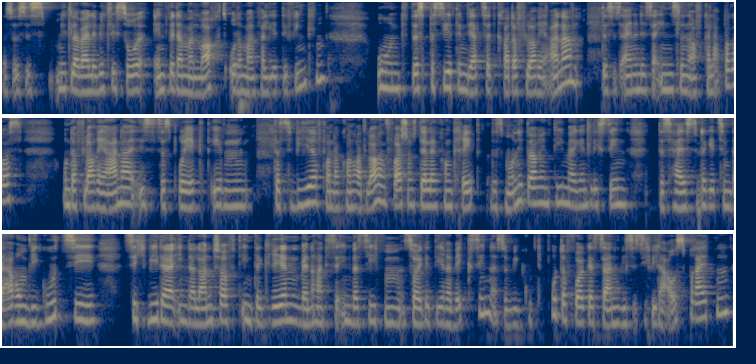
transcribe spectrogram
Also es ist mittlerweile wirklich so, entweder man macht oder man verliert die Finken. Und das passiert im derzeit gerade auf Floriana. Das ist eine dieser Inseln auf Galapagos. Und auf Floriana ist das Projekt eben, dass wir von der Konrad-Lorenz-Forschungsstelle konkret das Monitoring-Team eigentlich sind. Das heißt, da geht es eben darum, wie gut sie sich wieder in der Landschaft integrieren, wenn halt diese invasiven Säugetiere weg sind, also wie gut Brutterfolge sind, wie sie sich wieder ausbreiten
